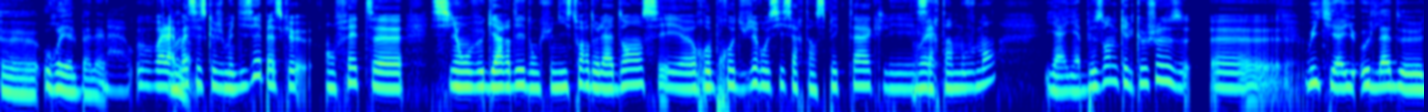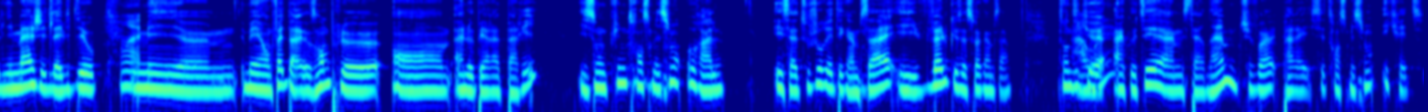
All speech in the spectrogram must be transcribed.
Euh, au Royal Ballet. Bah, voilà, moi c'est ce que je me disais parce que en fait, euh, si on veut garder donc une histoire de la danse et euh, reproduire aussi certains spectacles et certains mouvements, il y a, y a, besoin de quelque chose. Oui, qui aille au-delà de l'image et de la vidéo. Ouais. Mais, mais en fait, par exemple, en, à l'Opéra de Paris, ils n'ont qu'une transmission orale. Et ça a toujours été comme ça, et ils veulent que ça soit comme ça. Tandis Ah que ouais? à côté, à Amsterdam, tu vois, pareil, c'est transmission écrite.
